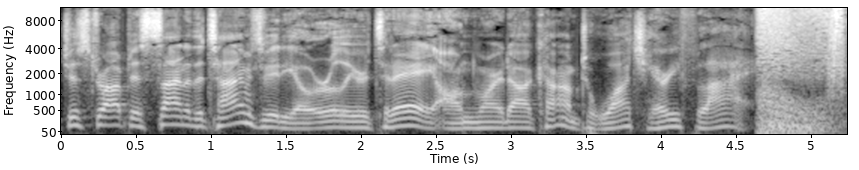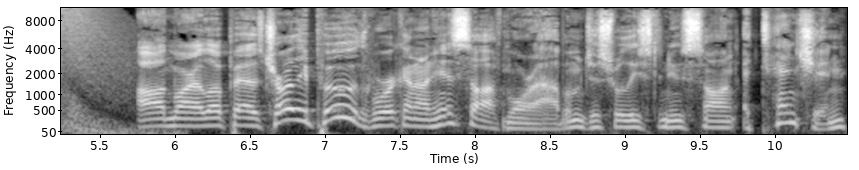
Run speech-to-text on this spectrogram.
just dropped his Sign of the Times video earlier today on Mario.com to watch Harry fly. On Mario Lopez, Charlie Puth working on his sophomore album, just released a new song, Attention,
